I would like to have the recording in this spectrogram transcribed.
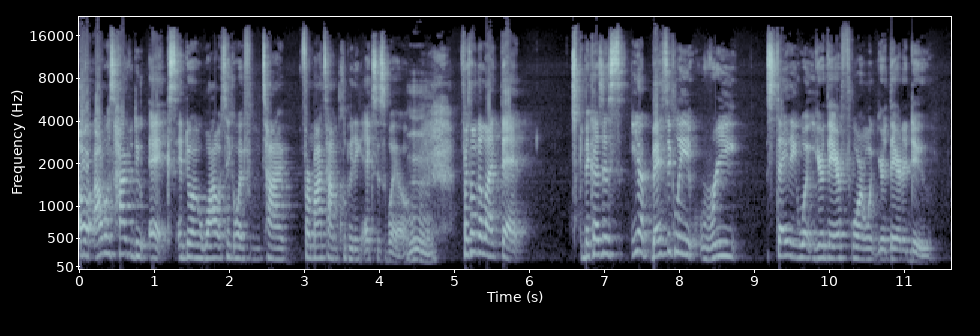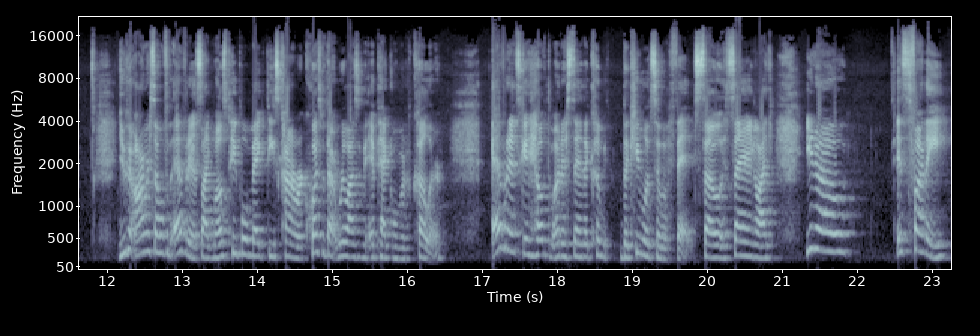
or i was hired to do x and doing y would take away from time for my time completing x as well for something like that because it's you know basically restating what you're there for and what you're there to do. You can arm yourself with evidence. Like most people make these kind of requests without realizing the impact on women of color. Evidence can help them understand the, cum- the cumulative effect. So it's saying like, you know, it's funny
